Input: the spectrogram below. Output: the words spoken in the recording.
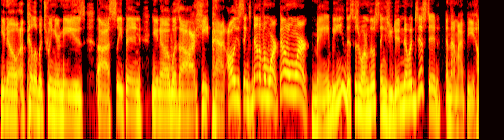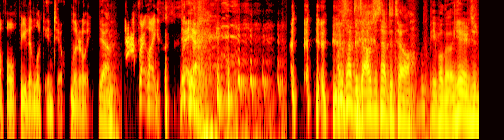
you know a pillow between your knees uh sleeping you know with a heat pad all these things none of them work none of them work maybe this is one of those things you didn't know existed and that might be helpful for you to look into literally Yeah. right like Yeah. Yeah. I'll just have to. I'll just have to tell people that here, just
